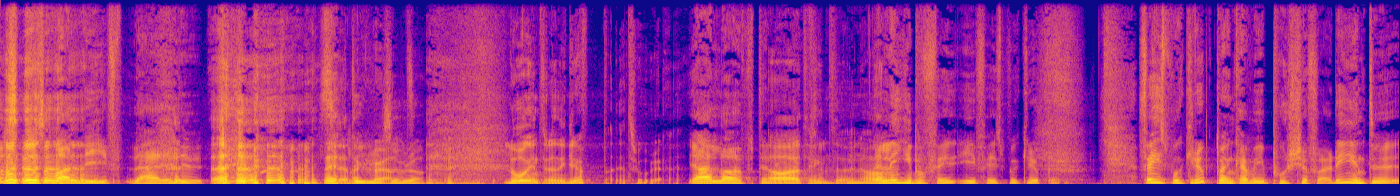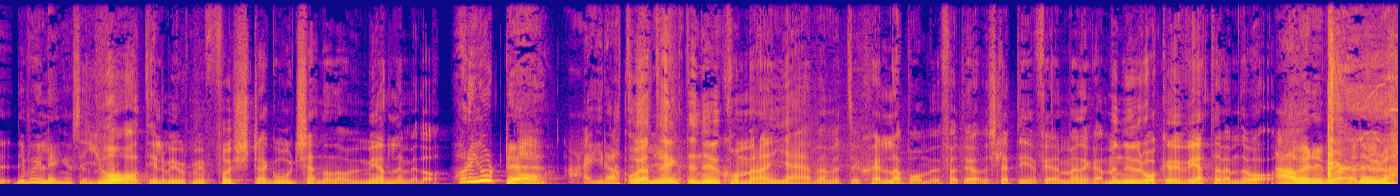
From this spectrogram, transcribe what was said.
Och sen så bara liv, det här är du. Det jag är så bra. Låg inte den i gruppen? Jag tror det. Jag la upp den. i Ja, jag gruppen. tänkte väl, Mm, ja. Den ligger på, i Facebookgruppen. Facebookgruppen kan vi pusha för, det är inte, det var ju länge sedan. Jag har till och med gjort min första godkännande av en medlem idag. Har du gjort det? Ja. Aj, grattis Och jag Liv. tänkte nu kommer han jäveln vet du, skälla på mig för att jag släppte in fel människa. Men nu råkar jag ju veta vem det var. Ja men det är bra, det är bra.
